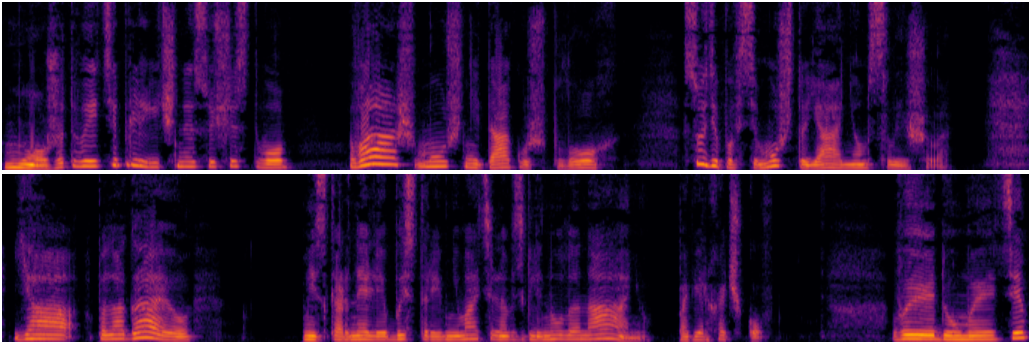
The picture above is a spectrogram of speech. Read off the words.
может выйти приличное существо. Ваш муж не так уж плох, судя по всему, что я о нем слышала. Я полагаю... Мисс Корнелия быстро и внимательно взглянула на Аню поверх очков. «Вы думаете,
